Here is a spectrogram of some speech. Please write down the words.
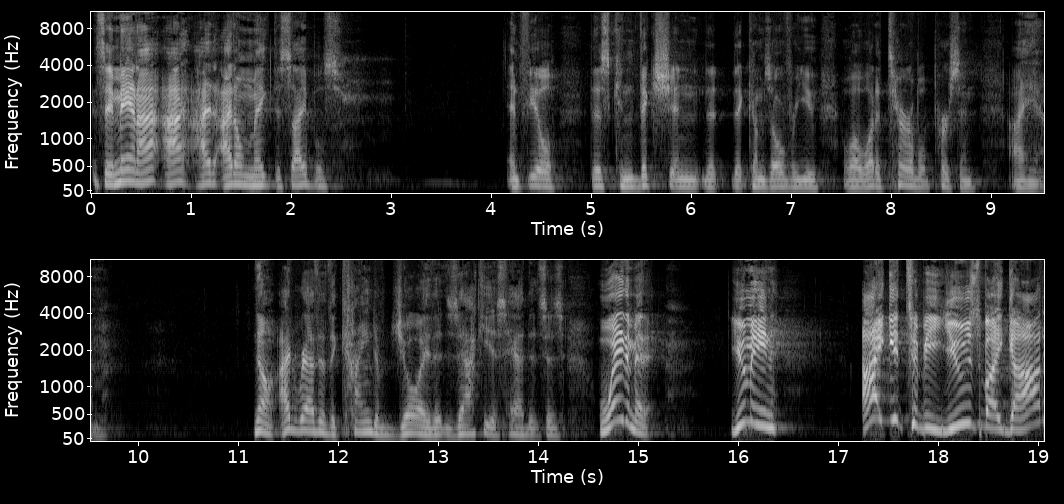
and say, man, I, I, I don't make disciples. And feel this conviction that, that comes over you well, what a terrible person I am. No, I'd rather the kind of joy that Zacchaeus had that says, wait a minute, you mean I get to be used by God?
